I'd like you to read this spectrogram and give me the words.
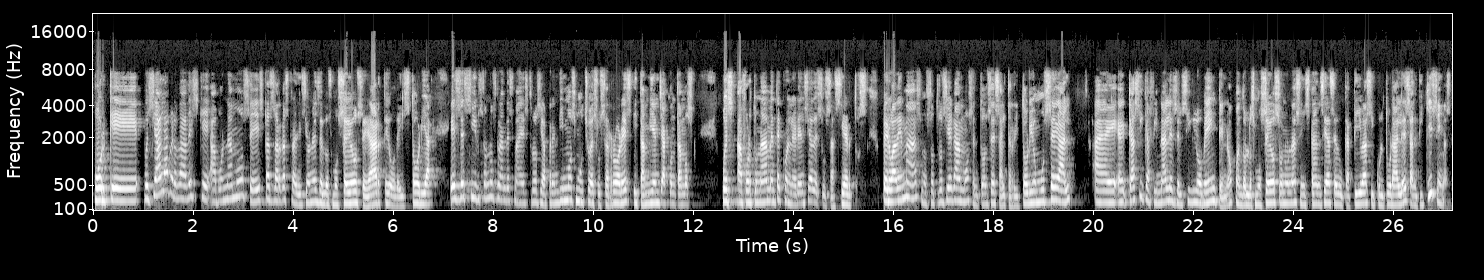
porque pues ya la verdad es que abonamos de estas largas tradiciones de los museos de arte o de historia, es decir, son los grandes maestros y aprendimos mucho de sus errores y también ya contamos pues afortunadamente con la herencia de sus aciertos. Pero además nosotros llegamos entonces al territorio museal eh, casi que a finales del siglo XX, ¿no? Cuando los museos son unas instancias educativas y culturales antiquísimas.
